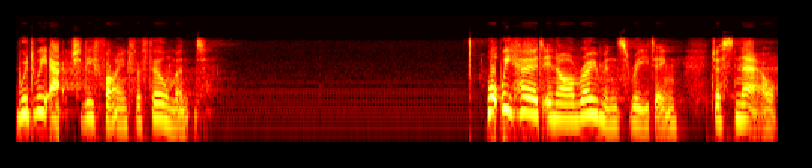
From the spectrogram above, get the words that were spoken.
would we actually find fulfillment? What we heard in our Romans reading just now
